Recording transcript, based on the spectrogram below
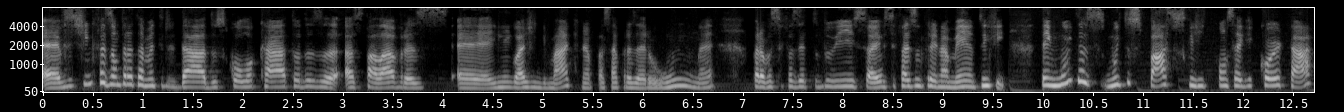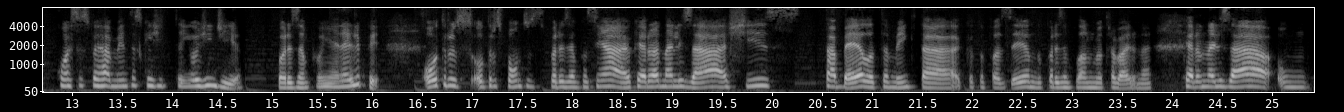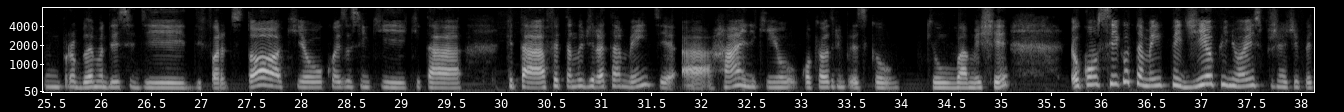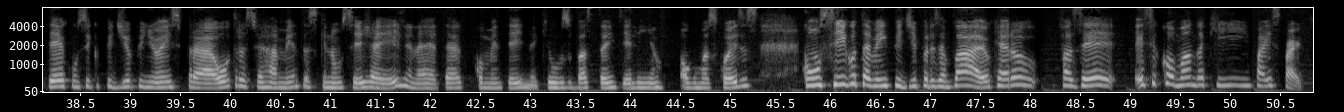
É, você tinha que fazer um tratamento de dados, colocar todas as palavras é, em linguagem de máquina, passar para 01, né? Para você fazer tudo isso. Aí você faz um treinamento, enfim. Tem muitos, muitos passos que a gente consegue cortar com essas ferramentas que a gente tem hoje em dia. Por exemplo, em NLP. Outros, outros pontos, por exemplo, assim, ah, eu quero analisar X tabela também que, tá, que eu tô fazendo, por exemplo, lá no meu trabalho, né? Quero analisar um, um problema desse de, de fora de estoque ou coisa assim que, que, tá, que tá afetando diretamente a Heineken ou qualquer outra empresa que eu, que eu vá mexer eu consigo também pedir opiniões para o ChatGPT, consigo pedir opiniões para outras ferramentas que não seja ele, né? Até comentei né, que eu uso bastante ele em algumas coisas. Consigo também pedir, por exemplo, ah, eu quero fazer esse comando aqui em PySpark.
